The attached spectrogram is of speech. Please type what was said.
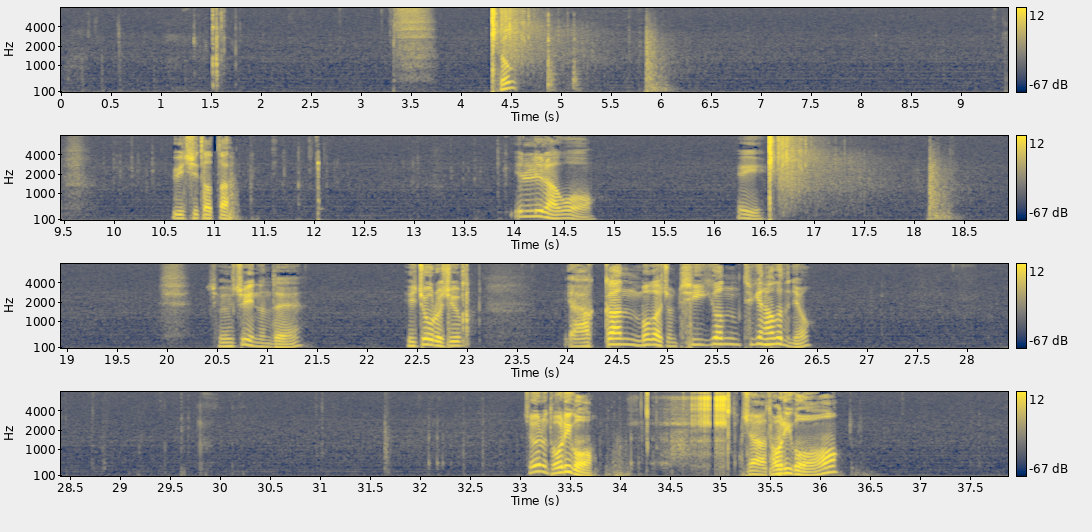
정 위치 떴다. 11하고. A 저쪽 있는데. 이쪽으로 지금 약간 뭐가 좀 튀긴 튀긴 하거든요 저는 돌이고 자 돌이고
